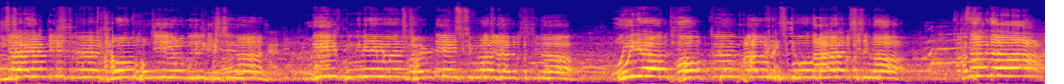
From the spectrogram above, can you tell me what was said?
이 자리에 함께 계시는 당원 동지 여러분들이 계시지만 우리 국민의힘은 절대 침몰하지 않을 것입니다. 오히려 더 큰 파도를 헤치고 나갈 것입니다. 감사합니다.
